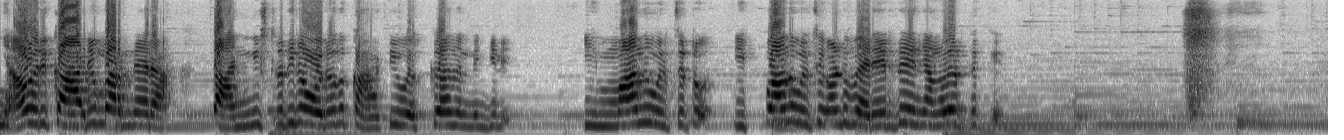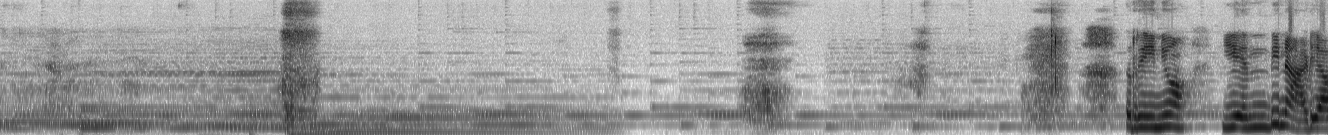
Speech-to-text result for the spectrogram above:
ഞാൻ ഒരു കാര്യം പറഞ്ഞുതരാം. തന്നിഷ്ടത്തിന് ഓരോന്ന് കാട്ടി വെക്കുക എന്നുണ്ടെങ്കിൽ ഇമ്മാന്ന് വിളിച്ചിട്ടോ ഇപ്പാന്ന് വിളിച്ചുകൊണ്ട് വരരുത് ഞങ്ങളുടെ റീനോ എന്തിനാടി ആ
